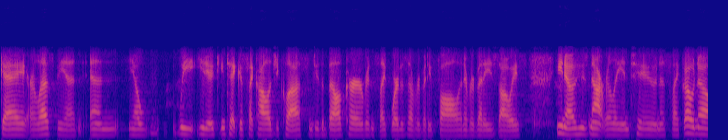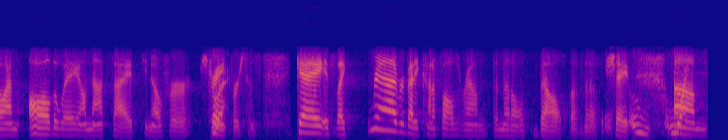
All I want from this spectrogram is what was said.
gay or lesbian and you know we you know you can take a psychology class and do the bell curve and it's like where does everybody fall and everybody's always you know who's not really in tune it's like oh no i'm all the way on that side you know for straight Correct. versus gay it's like everybody kind of falls around the middle bell of the shape Right. um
